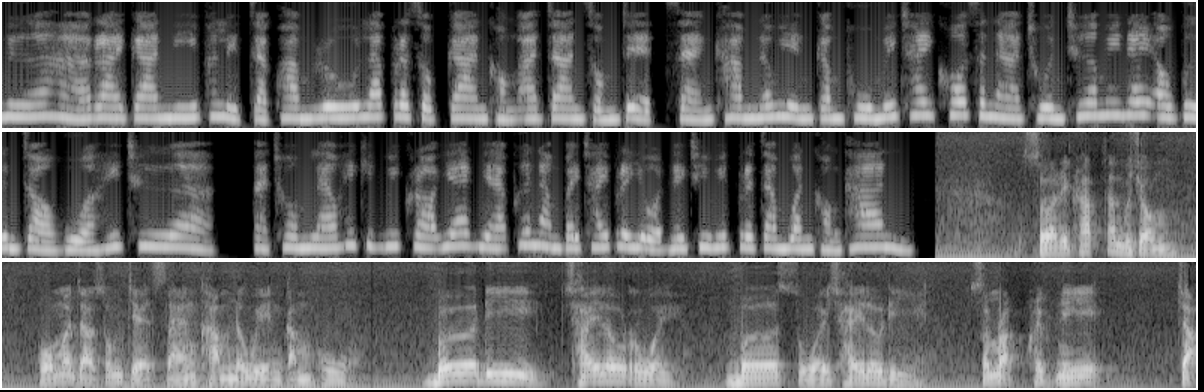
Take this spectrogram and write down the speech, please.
เนื้อหารายการนี้ผลิตจากความรู้และประสบการณ์ของอาจารย์สมเจตแสงคำนเวียงกัมพูไม่ใช่โฆษณาชวนเชื่อไม่ได้เอาปืนจ่อหัวให้เชื่อ แต่ชมแล้วให้คิดวิเคราะห์แยกแยะเพื่อนำไปใช้ประโยชน์ในชีวิตประจำวันของท่าน สวัสดีครับท่านผู้ชม ผมอาจารย์สมเจตแสงคำนเวียงกัมพู เบอร์ดีใช้แล้วรวย เบอร์สวยใช้แล้วดีสำหรับคลิปนี้จะ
